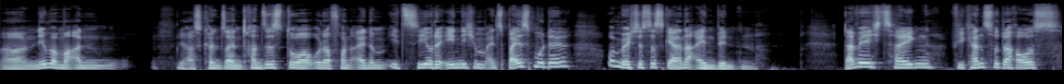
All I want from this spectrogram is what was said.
äh, nehmen wir mal an, ja, es könnte sein ein Transistor oder von einem IC oder ähnlichem ein Spice-Modell und möchtest es gerne einbinden. Da werde ich zeigen, wie kannst du daraus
